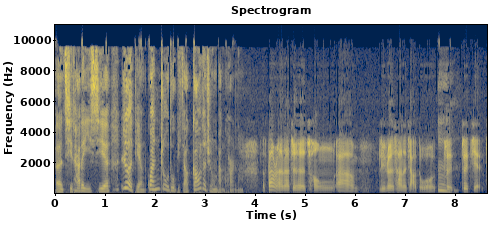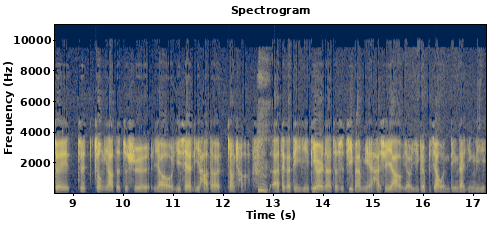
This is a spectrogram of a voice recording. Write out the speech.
呃其他的一些热点关注度比较高的这种板块呢？当然呢，就是从啊。理论上的角度，最最简最最重要的就是有一些利好的政策，嗯，呃，这个第一。第二呢，就是基本面还是要有一个比较稳定的盈利，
